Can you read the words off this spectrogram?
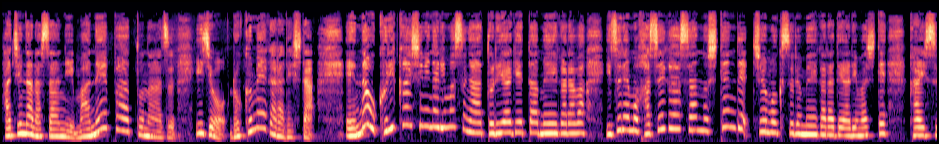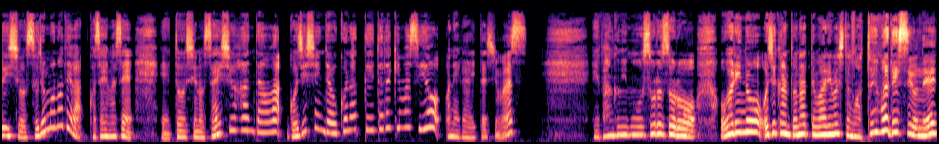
8732マネーパートナーズ、以上6銘柄でした。えー、なお繰り返しになりますが、取り上げた銘柄はいずれも長谷川さんの視点で注目する銘柄でありまして、買い推奨するものではございません。えー投資の最終判断はご自身で行っていただきますようお願いいたします。え番組もそろそろ終わりのお時間となってまいりましたもあっという間ですよね。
